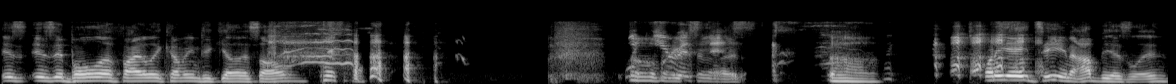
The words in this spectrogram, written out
Is, is is Ebola finally coming to kill us all? What Oh year is God. this? Oh. 2018, obviously.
